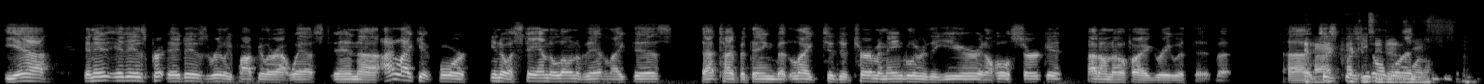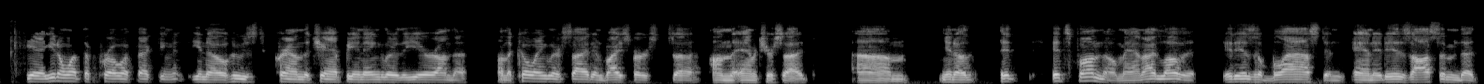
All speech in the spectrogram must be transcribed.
Yeah, and it, it is it is really popular out west, and uh, I like it for you know a standalone event like this, that type of thing. But like to determine angler of the year and a whole circuit, I don't know if I agree with it. But uh, I, just because you don't want, well. Yeah, you don't want the pro affecting you know who's crowned the champion angler of the year on the on the co angler side and vice versa on the amateur side. Um, you know, it it's fun though, man. I love it. It is a blast, and and it is awesome that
